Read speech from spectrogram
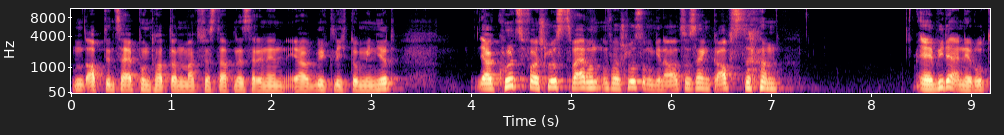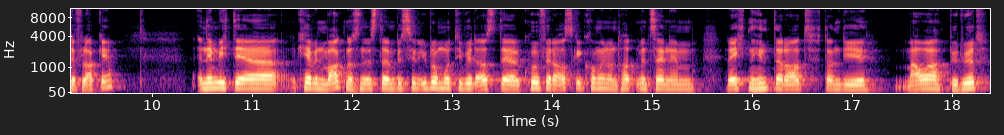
Und ab dem Zeitpunkt hat dann Max Verstappen das Rennen ja wirklich dominiert. Ja, kurz vor Schluss, zwei Runden vor Schluss, um genauer zu sein, gab es dann äh, wieder eine rote Flagge. Nämlich der Kevin Magnussen ist da ein bisschen übermotiviert aus der Kurve rausgekommen und hat mit seinem rechten Hinterrad dann die Mauer berührt.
